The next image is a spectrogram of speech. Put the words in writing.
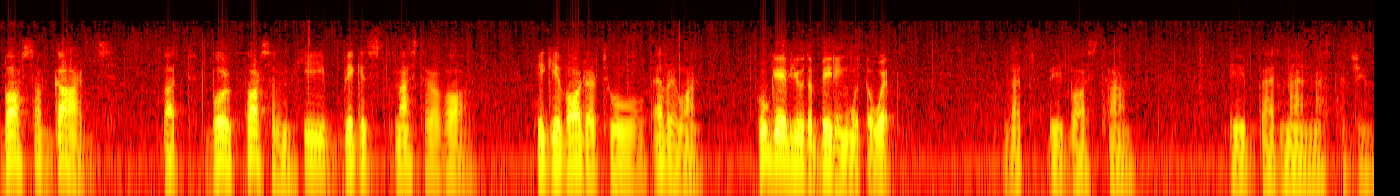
boss of guards. But Bull Thorson, he biggest master of all. He give order to everyone. Who gave you the beating with the whip? That be boss Tom. He bad man, Master Jim.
